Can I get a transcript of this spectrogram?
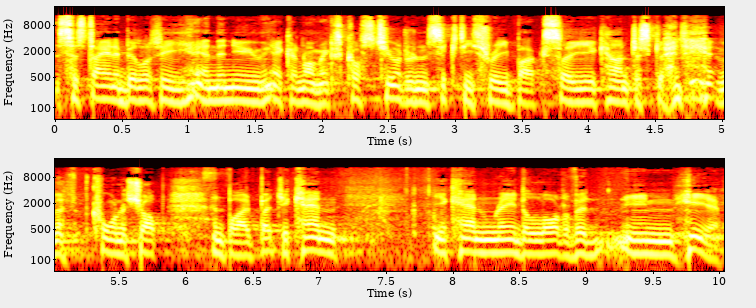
sustainability and the new economics. Costs 263 bucks so you can't just go down the corner shop and buy it but you can you can read a lot of it in here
